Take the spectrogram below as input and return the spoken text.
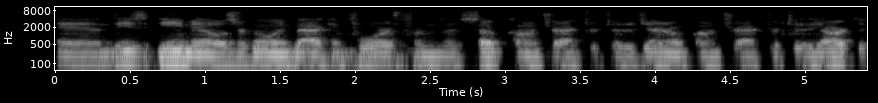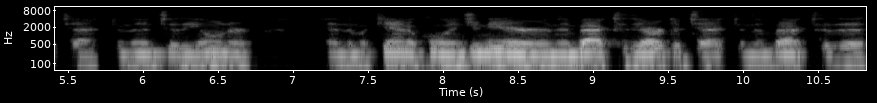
and these emails are going back and forth from the subcontractor to the general contractor to the architect and then to the owner and the mechanical engineer and then back to the architect and then back to the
